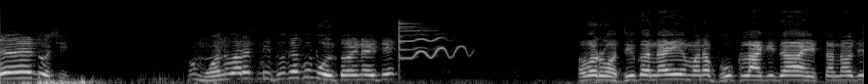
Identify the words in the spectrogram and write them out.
એ ડોશી. હું મોનવાર જ લીધું છે કું બોલતો નહીં તે. હવે રોધ્યું કે નહીં, મને ભૂખ લાગી જાય હેતરનો જે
